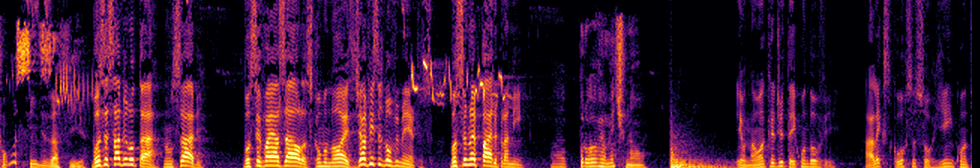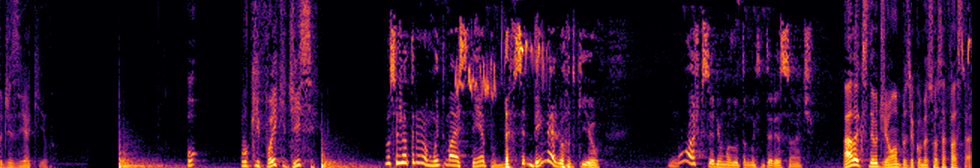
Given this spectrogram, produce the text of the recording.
Como assim desafio? Você sabe lutar, não sabe? Você vai às aulas, como nós. Já vi esses movimentos. Você não é páreo pra mim. Ah, provavelmente não. Eu não acreditei quando ouvi. Alex Corso sorria enquanto dizia aquilo. O, o que foi que disse? Você já treina há muito mais tempo. Deve ser bem melhor do que eu. Não acho que seria uma luta muito interessante. Alex deu de ombros e começou a se afastar.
